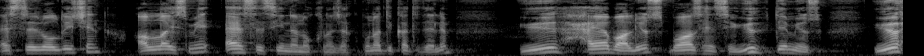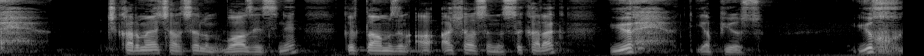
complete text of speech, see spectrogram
Esreli olduğu için Allah ismi el sesiyle okunacak. Buna dikkat edelim. Yuh h'ye bağlıyoruz. Boğaz h'si. Yuh demiyoruz. Yuh çıkarmaya çalışalım boğaz h'sini. Gırtlağımızın aşağısını sıkarak yuh yapıyoruz. Yuh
